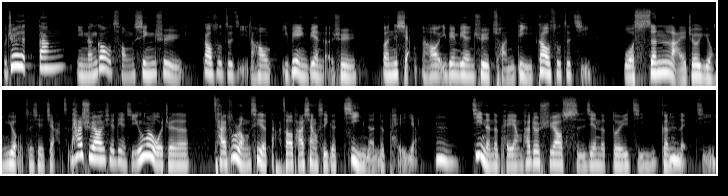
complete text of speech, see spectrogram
我觉得当你能够重新去告诉自己，然后一遍一遍的去分享，然后一遍遍去传递，告诉自己，我生来就拥有这些价值，它需要一些练习，因为我觉得财富容器的打造，它像是一个技能的培养。嗯，技能的培养，它就需要时间的堆积跟累积，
